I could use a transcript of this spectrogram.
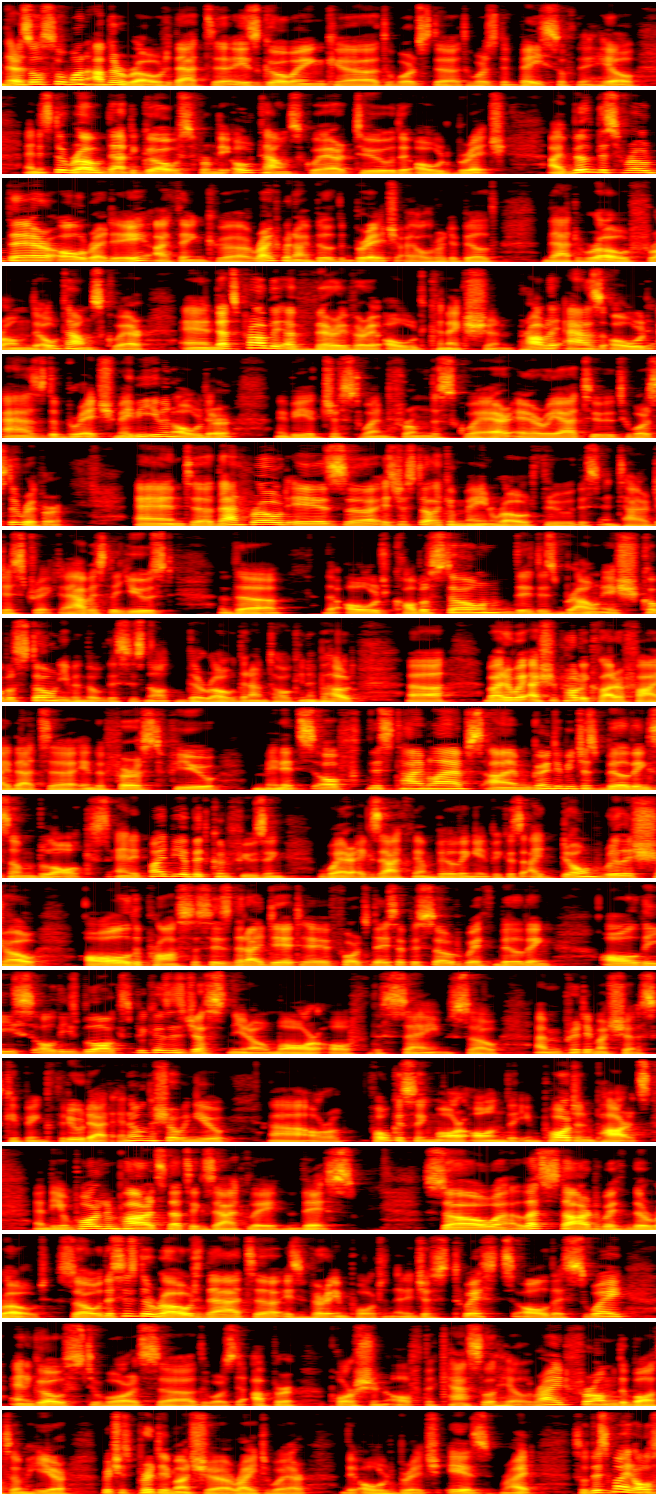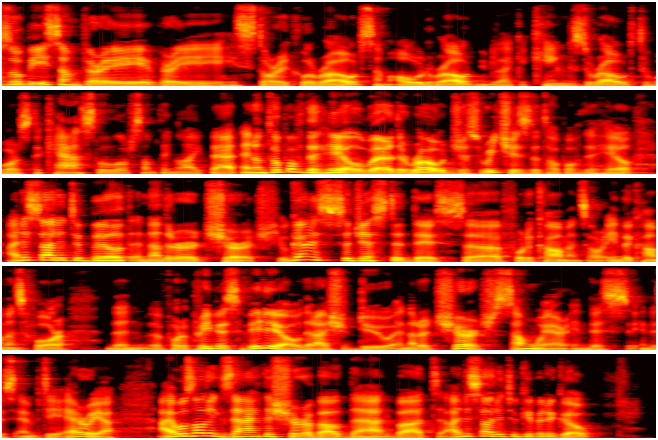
There's also one other road that uh, is going uh, towards the towards the base of the hill, and it's the road that goes from the old town square to the old bridge. I built this road there already. I think uh, right when I built the bridge, I already built that road from the old town square, and that's probably a very very old connection, probably as old as the bridge, maybe even older. Maybe it just went from the square area to towards the river and uh, that road is uh, is just uh, like a main road through this entire district. I obviously used the the old cobblestone, this brownish cobblestone, even though this is not the road that I'm talking about. Uh, by the way, I should probably clarify that uh, in the first few minutes of this time lapse, I'm going to be just building some blocks, and it might be a bit confusing where exactly I'm building it because I don't really show all the processes that I did uh, for today's episode with building all these all these blocks because it's just you know more of the same. So i'm pretty much uh, skipping through that and only showing you uh, or focusing more on the important parts. And the important parts that's exactly this so uh, let's start with the road. So this is the road that uh, is very important and it just twists all this way and goes towards, uh, towards the upper portion of the castle hill, right from the bottom here, which is pretty much uh, right where the old bridge is, right? So this might also be some very, very historical road, some old road, maybe like a king's road towards the castle or something like that. And on top of the hill, where the road just reaches the top of the hill, I decided to build another church. You guys suggested this uh, for the comments or in the comments for the, for the previous video that I should do another church somewhere in this, in this empty area. I was not exactly sure about that, but I decided to give it a go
